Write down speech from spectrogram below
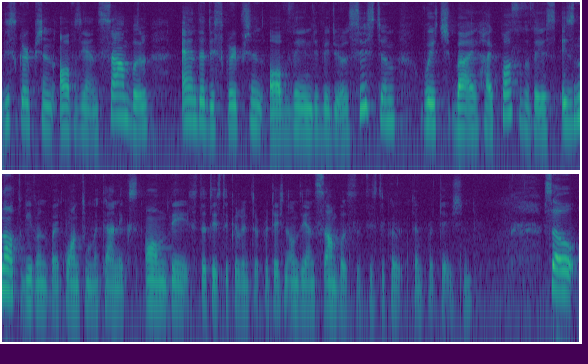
description of the ensemble and the description of the individual system, which by hypothesis is not given by quantum mechanics on the statistical interpretation, on the ensemble statistical interpretation. So,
